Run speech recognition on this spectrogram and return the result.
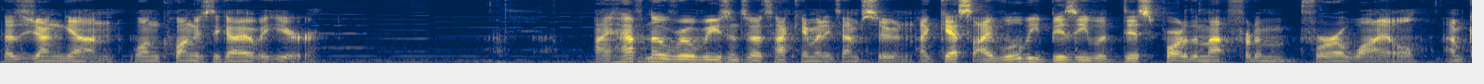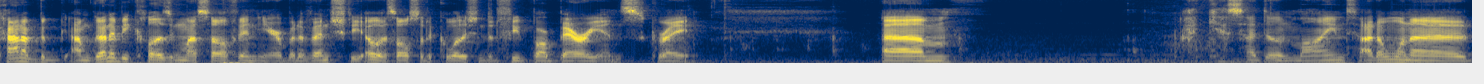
That's Zhang Yan. Wang Kwang is the guy over here. I have no real reason to attack him anytime soon. I guess I will be busy with this part of the map for for a while. I'm kind of I'm going to be closing myself in here, but eventually. Oh, it's also the coalition to defeat barbarians. Great. Um, I guess I don't mind. I don't want to.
